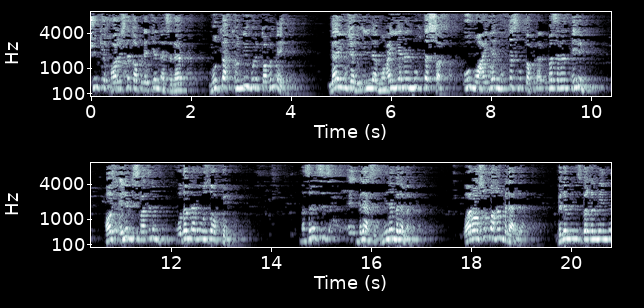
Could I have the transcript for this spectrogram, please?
Chunki xorijda topilayotgan narsalar mutlaq kunlik bo'lib topilmaydi. U muayyan muxtas bo'lib topiladi. Masalan ilm. Hozir ilm sifatini odamlarni o'zida olib ko'ring. Masalan siz e, bilasiz men ham bilaman. Va rasululloh ham biladi. Bilimimiz bir xilmi endi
